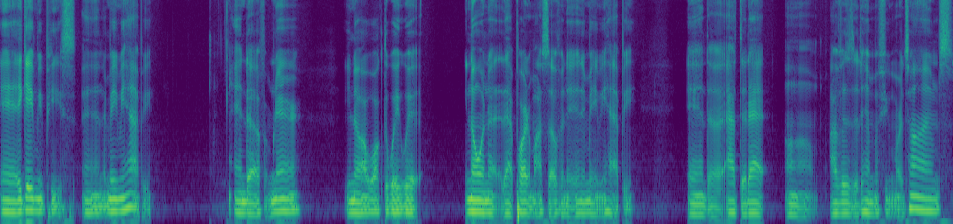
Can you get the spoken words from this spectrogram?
and it gave me peace and it made me happy. And uh, from there, you know, I walked away with knowing that, that part of myself, and it, and it made me happy. And uh, after that, um, I visited him a few more times,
